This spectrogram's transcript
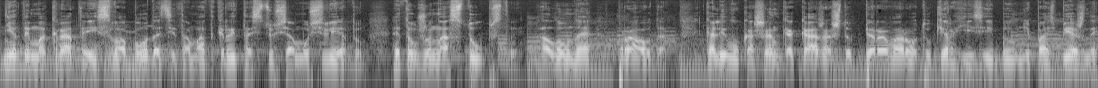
Не дэмакратыя і свабода ці там адкрытасць усяму свету это ўжо наступствы галоўная праўда. Калі лукашенко кажа што пераварот у кіргізіі быў непазбежны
